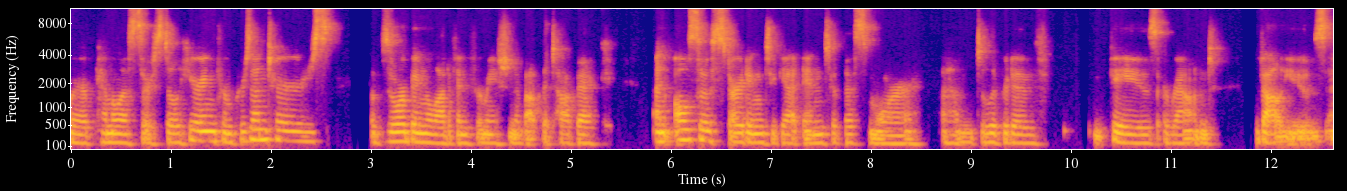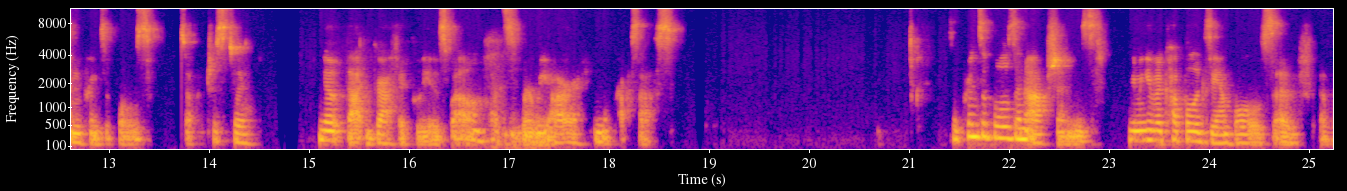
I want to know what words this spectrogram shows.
where panelists are still hearing from presenters, absorbing a lot of information about the topic, and also starting to get into this more um, deliberative phase around values and principles. So just to note that graphically as well. That's where we are in the process. So principles and options. I'm going to give a couple examples of, of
